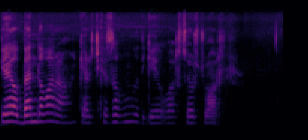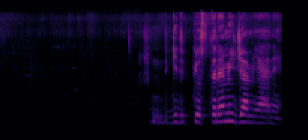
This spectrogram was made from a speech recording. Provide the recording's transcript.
Gale bende var ha. Gerçek hesabımda da Gale var. Search var. Şimdi gidip gösteremeyeceğim yani.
